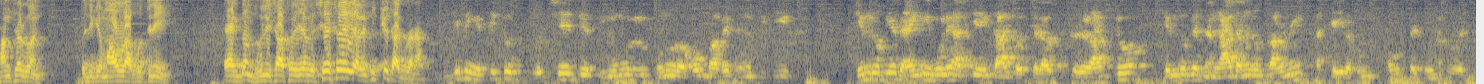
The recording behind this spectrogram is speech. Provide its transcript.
শামশেরগঞ্জ ওদিকে মালদা, ভুতনি, একদম ধুলিসাৎ হয়ে যাবে, শেষ হয়ে যাবে, কিচ্ছু থাকবে না। বিজেপি নেতৃত্ব বলছে যে তৃণমূল কোনো রকম ভাবে কোনো চিঠি কেন্দ্রকে দেয়নি বলে আজকে এই কাজ হচ্ছে। রাজ্য কেন্দ্রকে না জানানোর কারণেই আজকে এইরকম অবস্থায় পরিণত হয়েছে।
